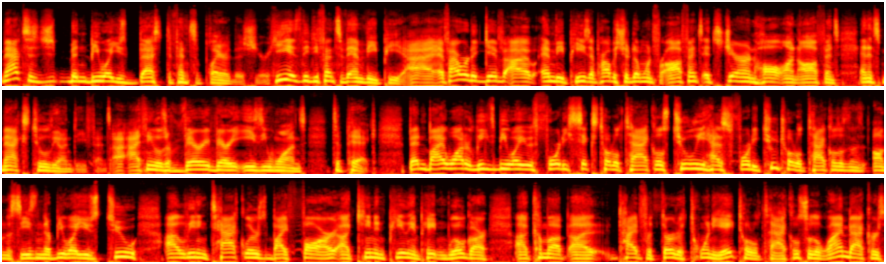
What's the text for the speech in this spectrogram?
Max has been BYU's best defensive player this year. He is the defensive MVP. I, if I were to give uh, MVPs, I probably should have done one for offense. It's Jaren Hall on offense, and it's Max Max Tooley on defense. I, I, think those are very, very easy ones to pick. Ben Bywater leads BYU with 46 total tackles. Tooley has 42 total tackles on the, on the season. They're BYU's two uh, leading tacklers by far. Uh, Keenan Pili and Payton Wilgar uh, come up uh, tied for third with 28 total tackles. So the linebackers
